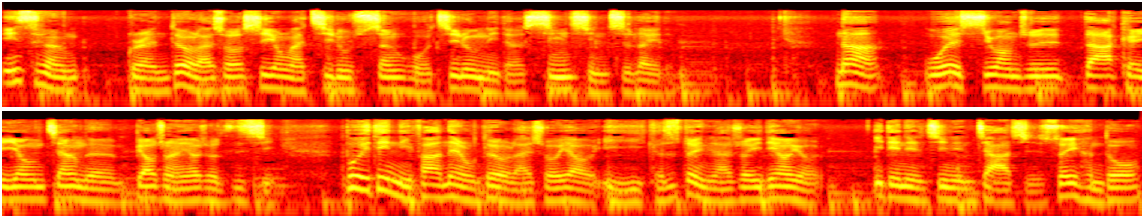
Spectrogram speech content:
Instagram 对我来说是用来记录生活、记录你的心情之类的。那我也希望就是大家可以用这样的标准来要求自己，不一定你发的内容对我来说要有意义，可是对你来说一定要有一点点纪念价值。所以很多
